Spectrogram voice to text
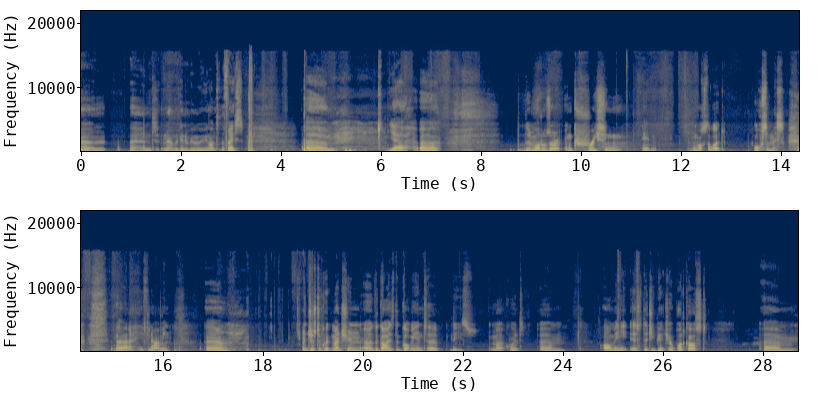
um, and now we're going to be moving on to the face um, yeah uh, the models are increasing in what's the word? Awesomeness. Uh, if you know what I mean. Um, just a quick mention uh, the guys that got me into these Mirkwood um, army is the GBHO podcast. Um,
